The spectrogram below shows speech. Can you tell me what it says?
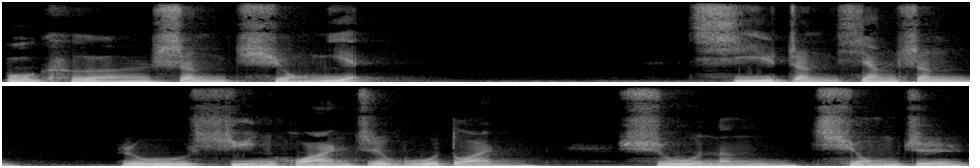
不可胜穷也。其政相生，如循环之无端，孰能穷之？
